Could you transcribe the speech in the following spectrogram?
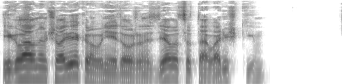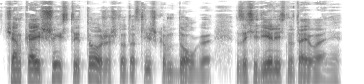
и главным человеком в ней должен сделаться товарищ Ким. Чанкайшисты тоже что-то слишком долго засиделись на Тайване.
